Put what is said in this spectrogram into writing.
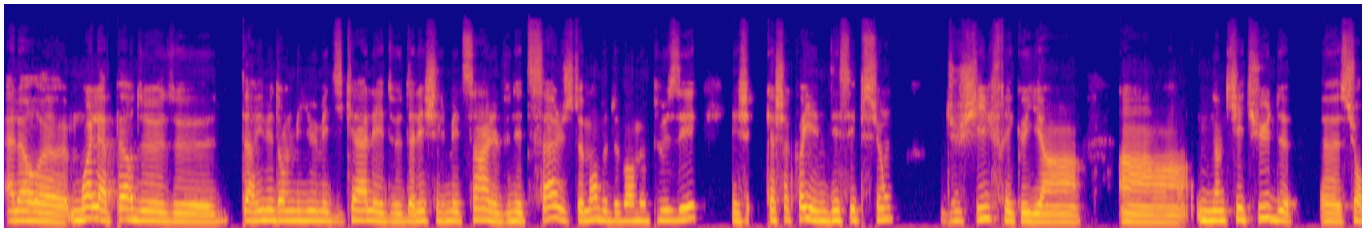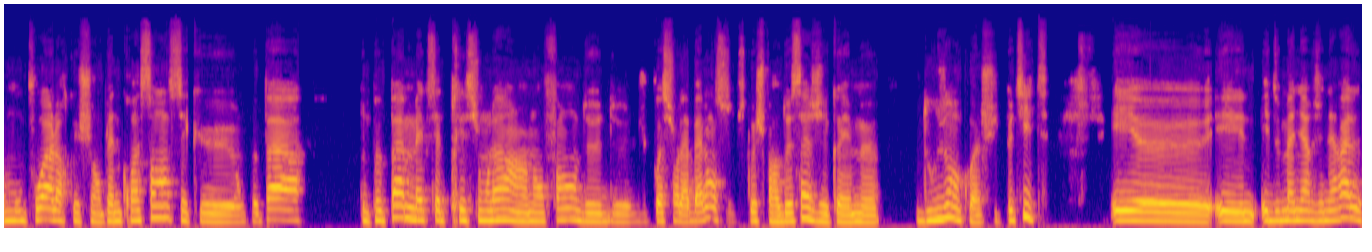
Alors, euh, moi, la peur de d'arriver dans le milieu médical et d'aller chez le médecin, elle venait de ça, justement, de devoir me peser et qu'à chaque fois, il y a une déception du chiffre et qu'il y a un, un, une inquiétude euh, sur mon poids alors que je suis en pleine croissance et qu'on ne peut pas on peut pas mettre cette pression-là à un enfant de, du poids sur la balance. Parce que je parle de ça, j'ai quand même 12 euh, ans, quoi. Je suis petite. Et, euh, et, et, de manière générale,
